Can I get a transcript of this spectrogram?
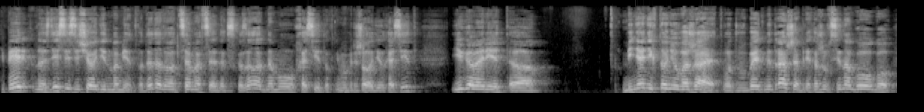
Теперь, но здесь есть еще один момент. Вот этот вот Цемах Цедек сказал одному хасиду, к нему пришел один хасид и говорит, «Э, меня никто не уважает. Вот в Бейт Мидраше я прихожу в синагогу,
